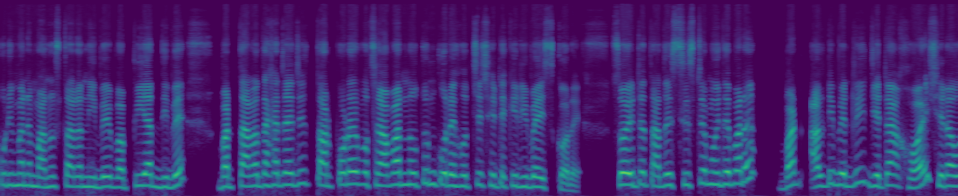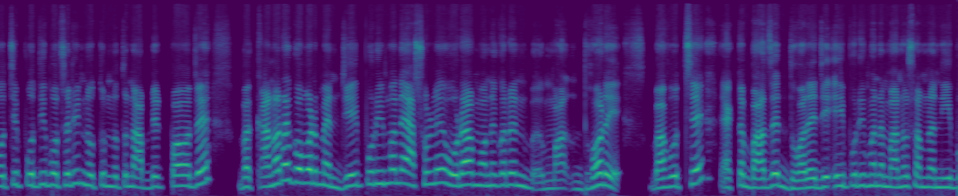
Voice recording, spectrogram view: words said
পরিমাণে মানুষ তারা নিবে বা পিয়ার দিবে। বাট তারা দেখা যায় যে তারপরের বছর আবার নতুন করে হচ্ছে সেটাকে রিভাইজ করে। সো এটা তাদের সিস্টেম হইতে পারে বাট আলটিমেটলি যেটা হয় সেটা হচ্ছে প্রতি বছরই নতুন নতুন আপডেট পাওয়া যায় বা কানাডা গভর্নমেন্ট যেই পরিমাণে আসলে ওরা মনে করেন ধরে বা হচ্ছে একটা বাজেট ধরে যে এই পরিমাণে মানুষ আমরা নিব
